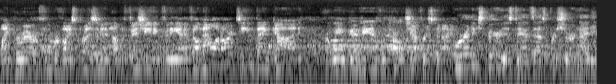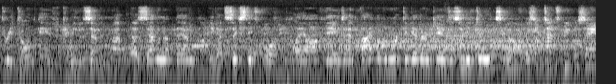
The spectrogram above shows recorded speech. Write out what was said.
Mike Pereira, former vice president of officiating for the NFL. Now on our team, thank God. Are we in good hands with Carl Cheffers tonight? We're in experienced hands, that's for sure. 93 total games between the seven, uh, seven of them. You got 64 playoff games, and five of them worked together in Kansas City two weeks ago. Well, sometimes people say,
